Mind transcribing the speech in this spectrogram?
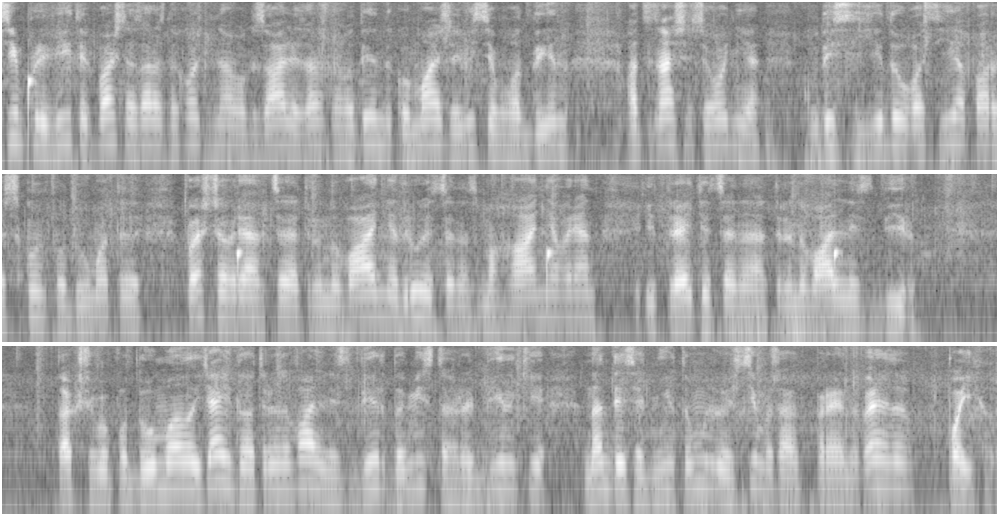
всім привіт! Як бачите, я зараз знаходжусь на вокзалі, зараз на годиннику майже 8 годин. А ти знаєш, що сьогодні кудись їду, у вас є пару секунд подумати. Перший варіант це тренування, другий це на змагання варіант, і третій це на тренувальний збір. Так що ви подумали, я йду на тренувальний збір до міста Гребінки на 10 днів, тому друзі, всім бажаю перегляду. Поїхали!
